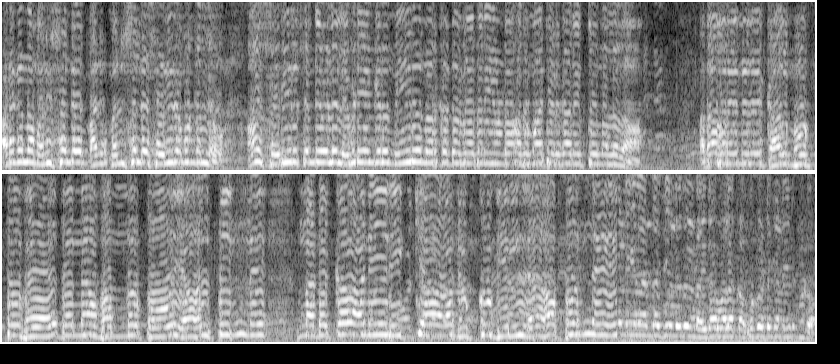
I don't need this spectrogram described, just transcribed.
അടങ്ങുന്ന മനുഷ്യന്റെ മനുഷ്യന്റെ ശരീരമുണ്ടല്ലോ. ആ ശരീരത്തിന്റെ ഉള്ളിൽ എവിടെയെങ്കിലും നീര് നിർക്കട്ട വേദനയുണ്ടോ? അത് മാറ്റിയെടുക്കാൻ ഏറ്റവും നല്ലതാ. അതാ പറയുന്നത് കാൽമുട്ട് വേദന വന്നു പോയാൽ പിന്നെ നടക്കാനിരിക്കാനൊക്കുകില്ല പൊന്നെ. എന്താ ചെയ്യേണ്ടത്? ഇതേപോലെ കഫക്കെട്ട് കണ്ടിട്ടുണ്ടോ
